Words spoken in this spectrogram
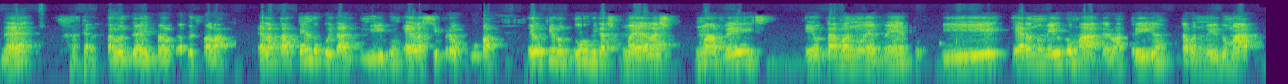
né? Ela falou daí, falou, acabou de falar. Ela está tendo cuidado comigo, ela se preocupa. Eu tiro dúvidas com elas. Uma vez eu estava num evento e era no meio do mato, era uma trilha, estava no meio do mato.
